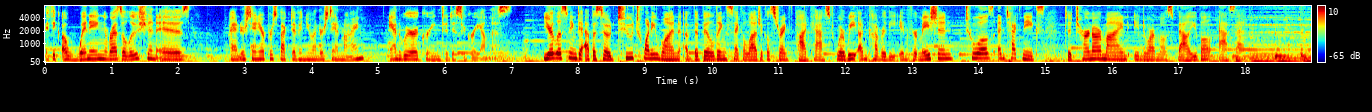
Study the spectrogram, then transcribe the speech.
I think a winning resolution is I understand your perspective and you understand mine, and we're agreeing to disagree on this. You're listening to episode 221 of the Building Psychological Strength podcast, where we uncover the information, tools, and techniques to turn our mind into our most valuable asset.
